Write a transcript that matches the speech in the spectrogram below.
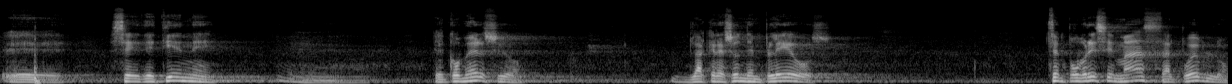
eh, se detiene el comercio, la creación de empleos, se empobrece más al pueblo.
